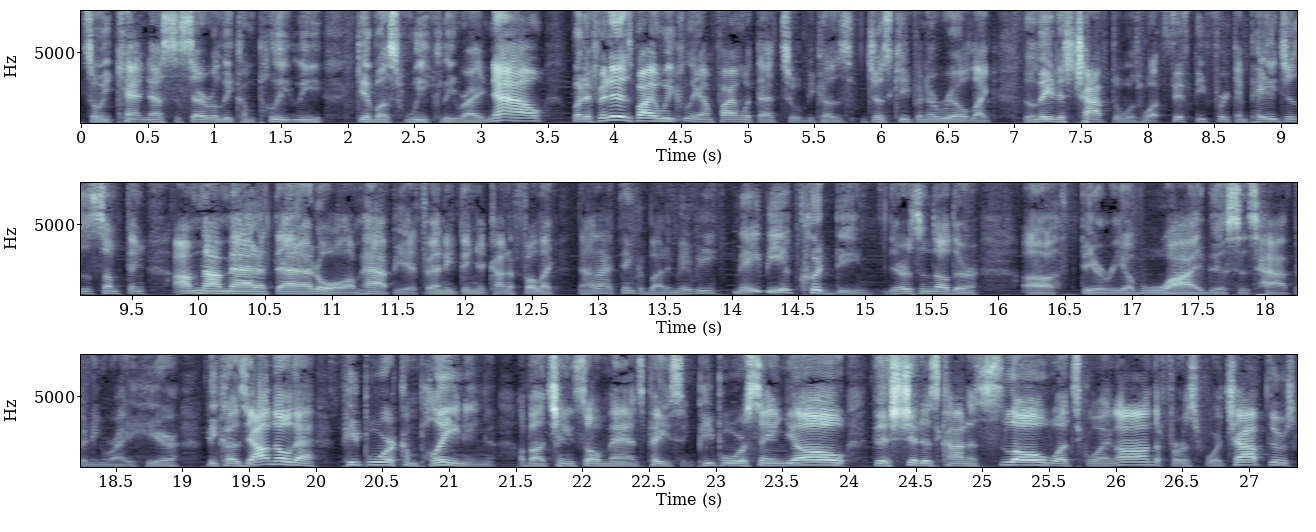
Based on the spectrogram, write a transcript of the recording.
so he can't necessarily completely give us weekly right now. But if it is bi-weekly, I'm fine with that too because just keeping it real, like the latest chapter was what 50 freaking pages or something. I'm not mad at that at all. I'm happy. If anything, it kind of felt like now that I think about it, maybe maybe it could be. There's another uh, theory of why this this is happening right here because y'all know that people were complaining about Chainsaw Man's pacing. People were saying, yo, this shit is kind of slow. What's going on? The first four chapters.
